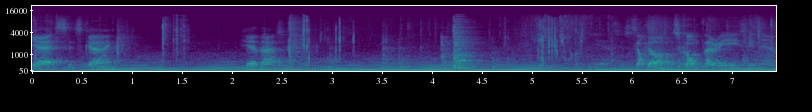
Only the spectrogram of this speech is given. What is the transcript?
Yes, it's going. Hear that? Yes, it's gone. gone. It's gone very easy now.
